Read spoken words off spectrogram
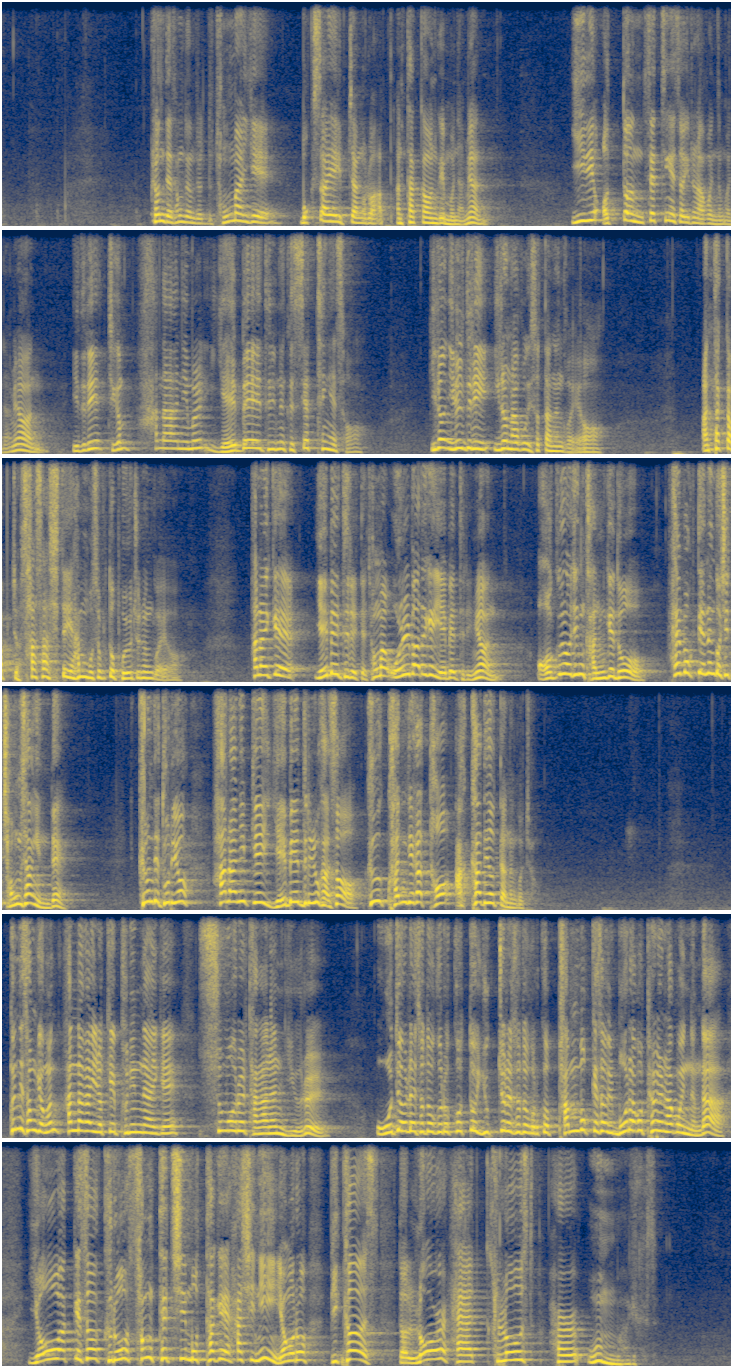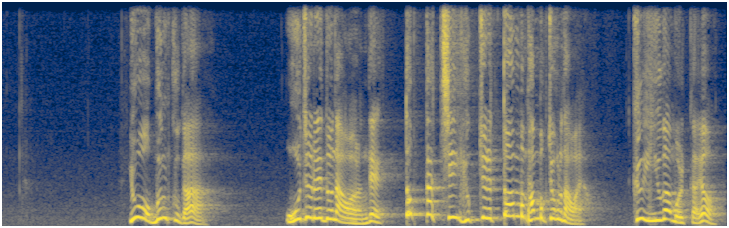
그런데 성도님들도 정말 이게 목사의 입장으로 안타까운 게 뭐냐면 일이 어떤 세팅에서 일어나고 있는 거냐면 이들이 지금 하나님을 예배 드리는 그 세팅에서 이런 일들이 일어나고 있었다는 거예요. 안타깝죠. 사사시대의 한 모습을 또 보여주는 거예요. 하나님께 예배 드릴 때 정말 올바르게 예배 드리면 어그러진 관계도 회복되는 것이 정상인데 그런데 도리어 하나님께 예배 드리러 가서 그 관계가 더 악화되었다는 거죠. 근데 성경은 한나가 이렇게 분인나에게 수모를 당하는 이유를 5절에서도 그렇고 또 6절에서도 그렇고 반복해서 뭐라고 표현하고 있는가? 여호와께서 그로 성태치 못하게 하시니 영어로 because the Lord had closed her womb. 요 문구가 5절에도 나오는데 똑같이 6절에 또 한 번 반복적으로 나와요. 그 이유가 뭘까요?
